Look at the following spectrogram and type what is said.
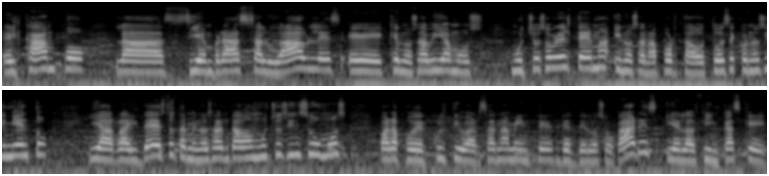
el campo, las siembras saludables, eh, que no sabíamos mucho sobre el tema y nos han aportado todo ese conocimiento y a raíz de esto también nos han dado muchos insumos para poder cultivar sanamente desde los hogares y en las fincas que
